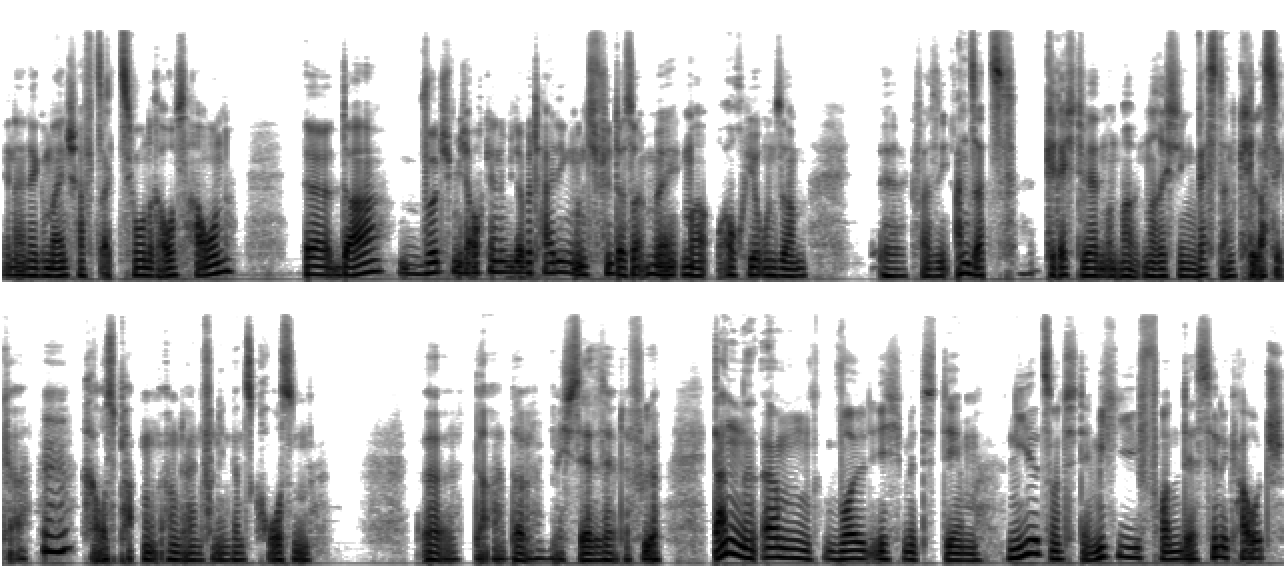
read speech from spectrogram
in einer Gemeinschaftsaktion raushauen. Äh, da würde ich mich auch gerne wieder beteiligen und ich finde, da sollten wir immer auch hier unserem äh, quasi Ansatz gerecht werden und mal einen richtigen Western-Klassiker mhm. rauspacken. Irgendeinen von den ganz großen. Äh, da da wäre ich sehr, sehr dafür. Dann ähm, wollte ich mit dem Nils und der Michi von der Cine Couch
